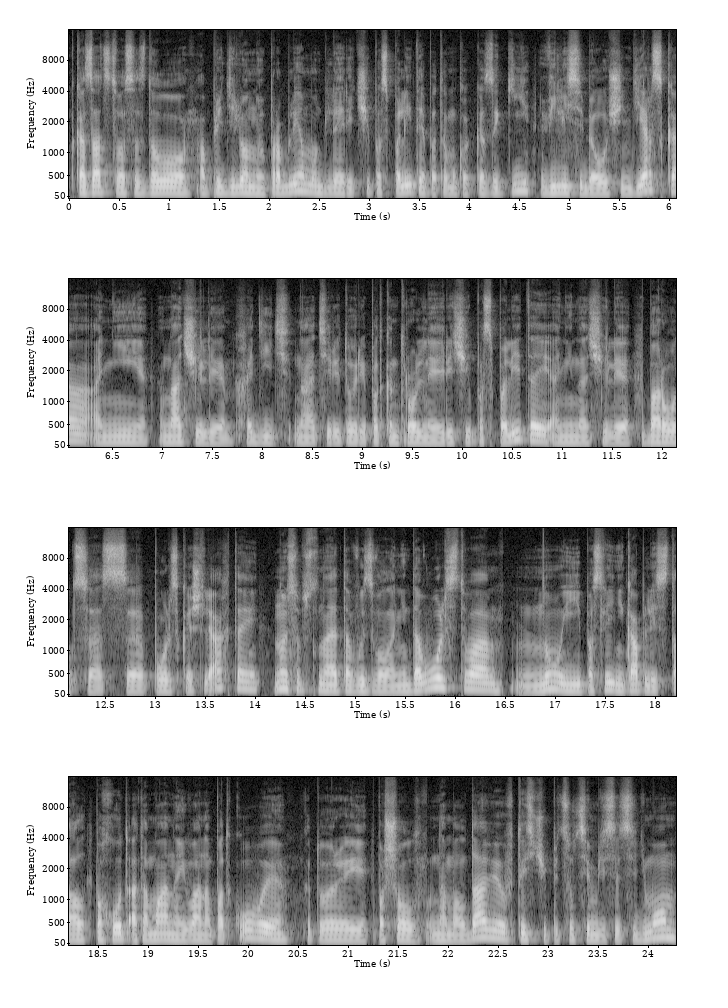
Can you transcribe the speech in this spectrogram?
казацтво создало определенную проблему для Речи Посполитой, потому как казаки вели себя очень дерзко, они начали ходить на территории подконтрольной Речи Посполитой, они начали бороться с польской шляхтой, ну и, собственно, это вызвало недовольство, ну и последней каплей стал поход атамана Ивана Подковы, который пошел на Молдавию в 1577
